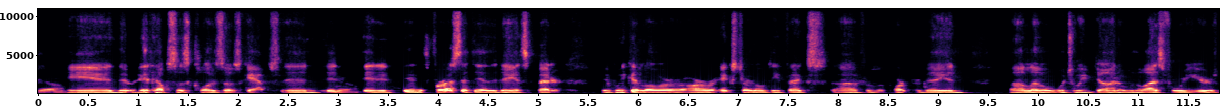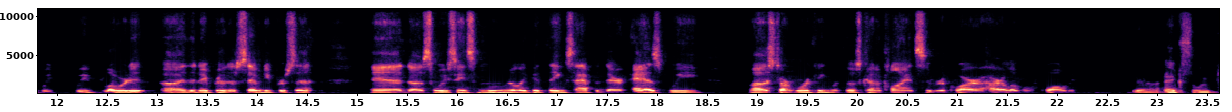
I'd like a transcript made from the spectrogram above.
yeah. and it helps us close those gaps. And it, yeah. and, it, and for us, at the end of the day, it's better if we could lower our external defects uh, from a part per million uh, level, which we've done over the last four years. We've, we've lowered it uh, in the neighborhood of 70%. And uh, so we've seen some really good things happen there as we uh, start working with those kind of clients that require a higher level of quality. Yeah, excellent.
